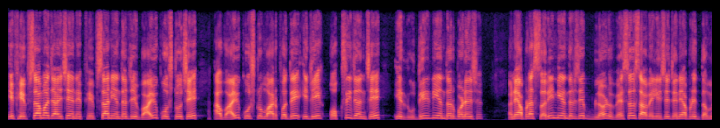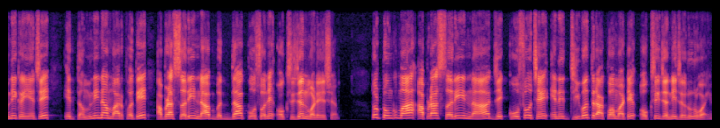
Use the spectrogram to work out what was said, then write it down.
એ ફેફસામાં જાય છે અને ફેફસાની અંદર જે વાયુ કોષ્ટો છે, આ વાયુ કોષ્ટો મારફતે એ જે ઓક્સિજન છે એ રુધિરની અંદર પડે છે. અને આપણા શરીરની અંદર જે બ્લડ વેસલ્સ આવેલી છે, જેને આપણે ધમની કહીએ છીએ, એ ધમનીના મારફતે આપણા શરીરના બધા કોષોને ઓક્સિજન મળે છે. તો ટૂંકમાં આપણા શરીરના જે કોષો છે, એને જીવંત રાખવા માટે ઓક્સિજનની જરૂર હોય.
